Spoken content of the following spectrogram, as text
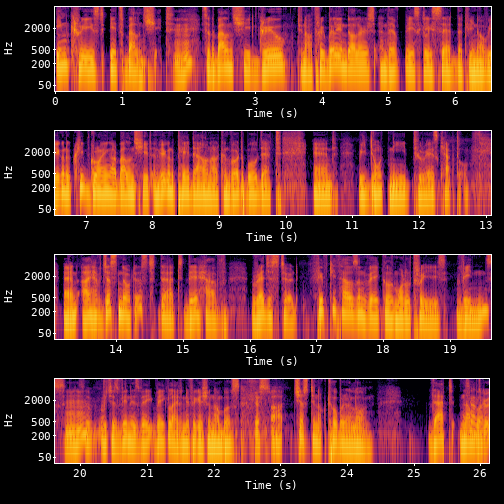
increased its balance sheet. Mm-hmm. So the balance sheet grew to now $3 billion, and they've basically said that we know we are going to keep growing our balance sheet and we're going to pay down our convertible debt, and we don't need to raise capital. And I have just noticed that they have registered 50,000 vehicle Model 3s, VINs, so, which is VIN is ve- vehicle identification numbers, Yes. uh, just in October alone. That, sounds number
